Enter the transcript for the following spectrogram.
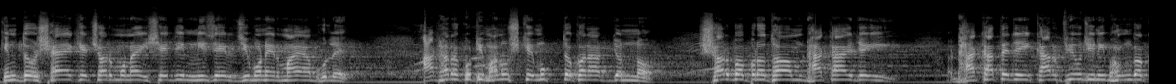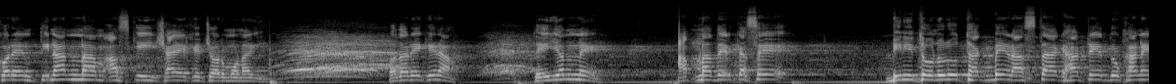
কিন্তু শেখে চর্মনাই সেদিন নিজের জীবনের মায়া ভুলে আঠারো কোটি মানুষকে মুক্ত করার জন্য সর্বপ্রথম ঢাকায় যেই, ঢাকাতে যেই কারফিউ যিনি ভঙ্গ করেন, তিনার নাম আজকেই শায়েখে চর্মনাই। কথা রেখে না? তো এই জন্যে আপনাদের কাছে বিনীত অনুরোধ থাকবে, রাস্তাঘাটে, দোকানে,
